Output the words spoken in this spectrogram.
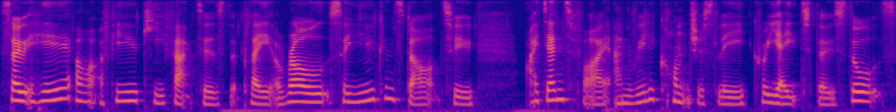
So, here are a few key factors that play a role so you can start to identify and really consciously create those thoughts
